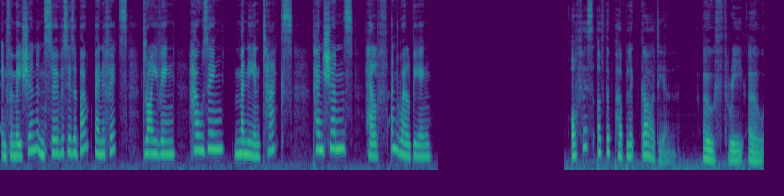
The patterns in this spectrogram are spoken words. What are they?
Information and services about benefits, driving, housing, money and tax, pensions, health and well-being. Office of the Public Guardian 0300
